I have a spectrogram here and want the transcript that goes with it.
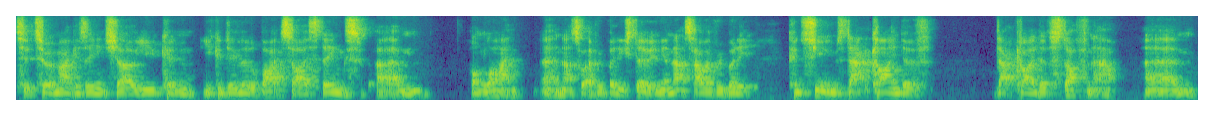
to to a magazine show. You can you can do little bite sized things um, online, and that's what everybody's doing, and that's how everybody consumes that kind of that kind of stuff now. Um,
